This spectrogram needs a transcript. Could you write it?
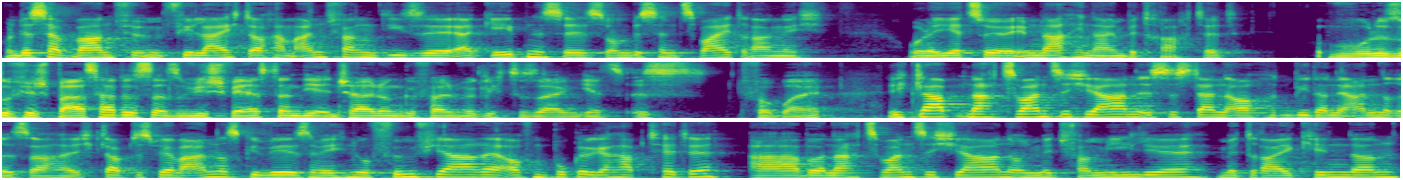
Und deshalb waren für, vielleicht auch am Anfang diese Ergebnisse so ein bisschen zweitrangig oder jetzt so im Nachhinein betrachtet. Wo du so viel Spaß hattest, also wie schwer ist dann die Entscheidung gefallen, wirklich zu sagen, jetzt ist vorbei? Ich glaube, nach 20 Jahren ist es dann auch wieder eine andere Sache. Ich glaube, das wäre anders gewesen, wenn ich nur fünf Jahre auf dem Buckel gehabt hätte. Aber nach 20 Jahren und mit Familie, mit drei Kindern,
